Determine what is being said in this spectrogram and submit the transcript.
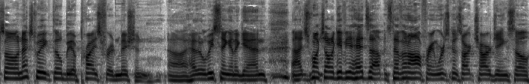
So next week there'll be a price for admission. Uh, Heather will be singing again. I just want y'all to give you a heads up. Instead of an offering, we're just going to start charging. So,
